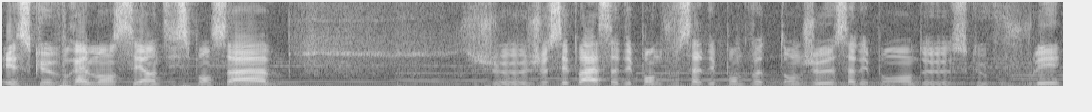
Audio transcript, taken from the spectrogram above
est-ce que vraiment c'est indispensable? Je, sais pas, ça dépend de vous, ça dépend de votre temps de jeu, ça dépend de ce que vous voulez,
